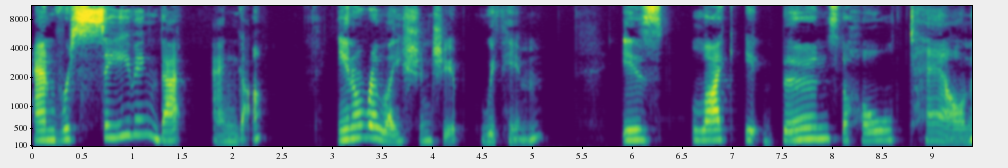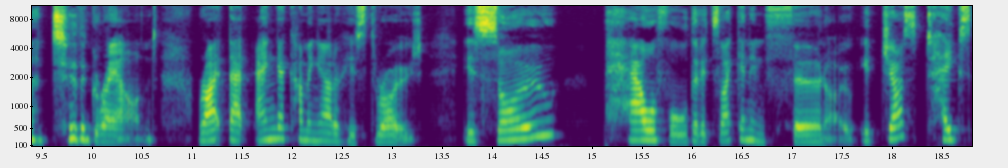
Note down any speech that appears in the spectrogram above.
And receiving that anger in a relationship with him is like it burns the whole town to the ground, right? That anger coming out of his throat is so powerful that it's like an inferno. It just takes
